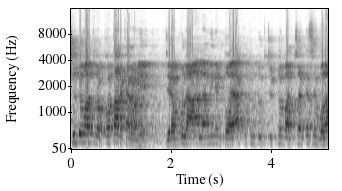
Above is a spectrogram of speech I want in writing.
শুধুমাত্র কথার কারণে যে রব্বুল আলমিনের দয়া কতটুক ছোট্ট বাচ্চার কাছে বলা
